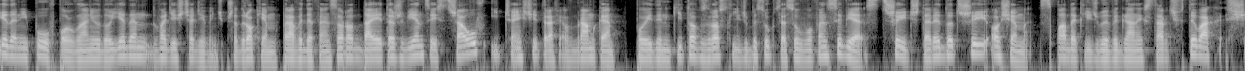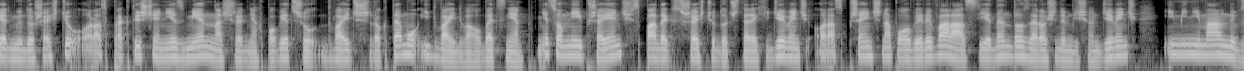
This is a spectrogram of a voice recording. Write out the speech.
1,5 w porównaniu do 1,29 przed rokiem. Prawy defensor oddaje też więcej strzałów i częściej trafia w bramkę. Pojedynki to wzrost liczby sukcesów w ofensywie z 3,4 do 3,8, spadek liczby wygranych starć w tyłach z 7 do 6 oraz praktycznie niezmienna średnia w powietrzu 2,3 rok temu i 2,2 obecnie. Nieco mniej przejęć, spadek z 6 do 4,9 oraz przejęć na połowie rywala z 1 do 0,79 i minimalny wzrost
